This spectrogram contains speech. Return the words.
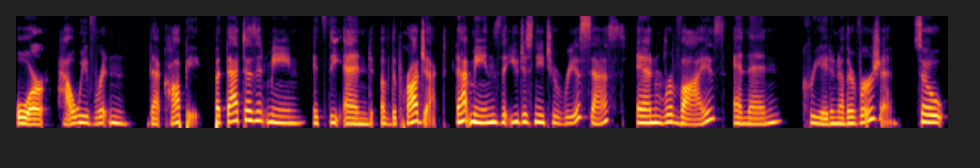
or how we've written that copy. But that doesn't mean it's the end of the project. That means that you just need to reassess and revise and then create another version. So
